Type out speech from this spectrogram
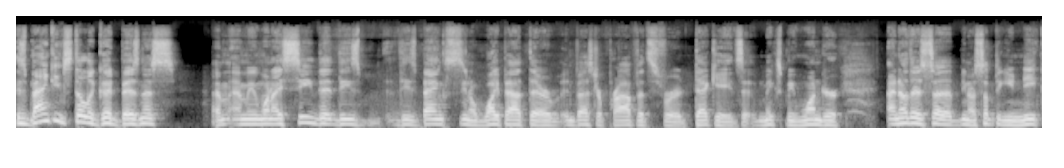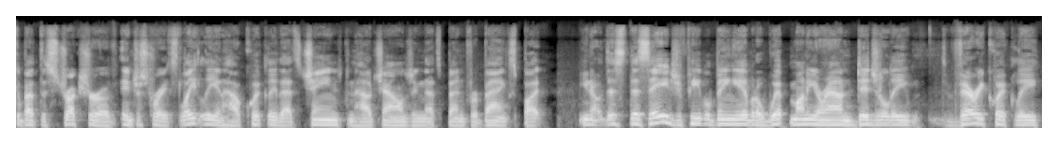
is banking still a good business I mean, when I see that these these banks, you know, wipe out their investor profits for decades, it makes me wonder. I know there's a you know something unique about the structure of interest rates lately and how quickly that's changed and how challenging that's been for banks. But you know, this this age of people being able to whip money around digitally very quickly,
